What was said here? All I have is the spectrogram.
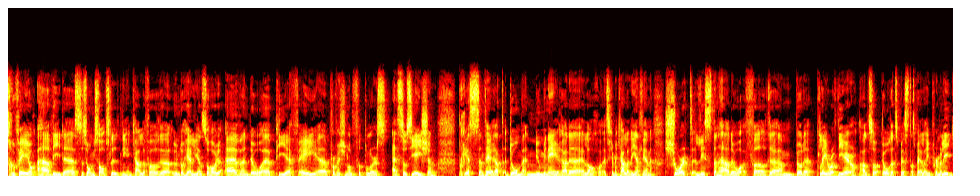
troféer här vid eh, säsongsavslutningen, Kalle. För eh, under helgen så har ju även då eh, PFA, Professional Footballers Association, presenterat de nominerade, eller ska man kalla det egentligen, shortlisten här då för både Player of the Year, alltså årets bästa spelare i Premier League,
